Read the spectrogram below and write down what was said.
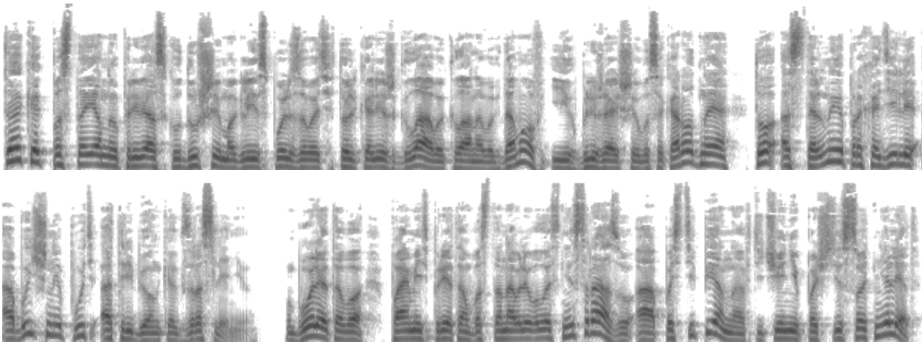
Так как постоянную привязку души могли использовать только лишь главы клановых домов и их ближайшие высокородные, то остальные проходили обычный путь от ребенка к взрослению. Более того, память при этом восстанавливалась не сразу, а постепенно, в течение почти сотни лет.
